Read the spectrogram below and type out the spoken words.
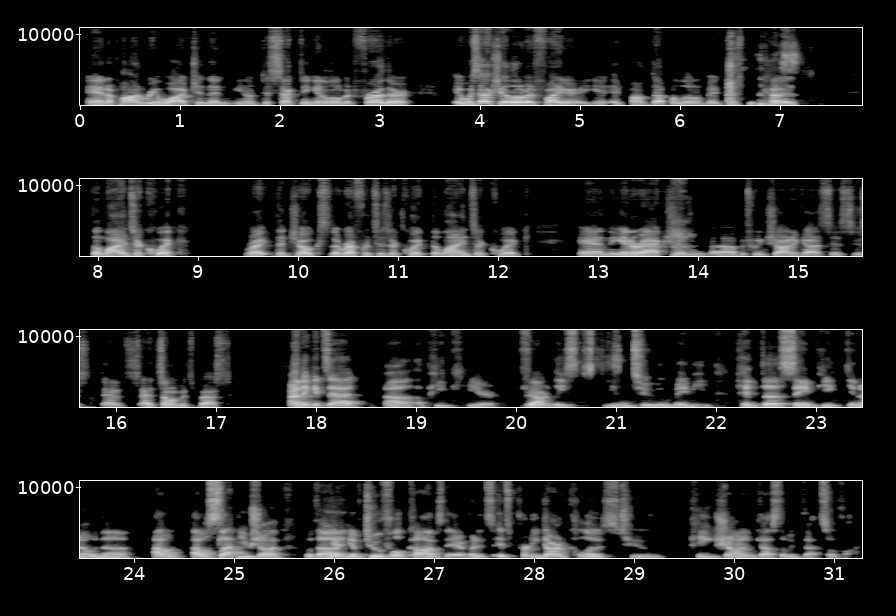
and upon rewatch and then you know dissecting it a little bit further, it was actually a little bit funnier. It, it bumped up a little bit just because the lines are quick, right? The jokes, the references are quick, the lines are quick, and the interaction uh, between Shawn and Gus is just at, its, at some of its best. I think it's at uh, a peak here for Yeah. at least season two. Maybe hit the same peak, you know. And uh, I will, I will slap you, Shawn. With uh, Yeah. you have two full cogs there, but it's it's pretty darn close to peak Shawn and Gus that we've got so far.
